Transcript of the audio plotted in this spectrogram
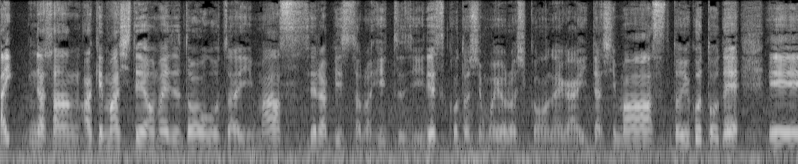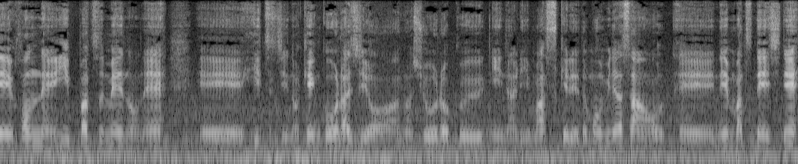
はい。皆さん、明けましておめでとうございます。セラピストの羊です。今年もよろしくお願いいたします。ということで、えー、本年一発目のね、えー、羊の健康ラジオ、あの、収録になりますけれども、皆さん、えー、年末年始ね、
